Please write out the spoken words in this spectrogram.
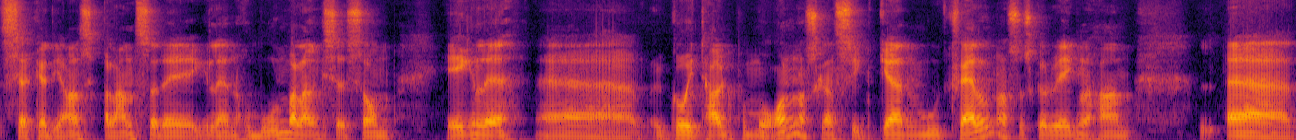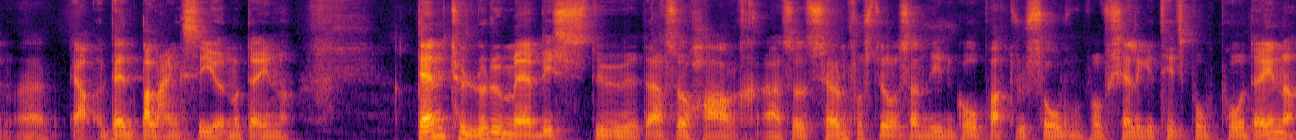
cirkadiansk balanse. Det er egentlig en hormonbalanse som egentlig eh, gå i taket på morgenen, og så skal den synke mot kvelden, og så skal du egentlig ha en eh, eh, Ja, det er en balanse gjennom døgnet. Den tuller du med hvis du altså, har altså, Søvnforstyrrelsene dine går på at du sover på forskjellige tidspunkt på døgnet,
